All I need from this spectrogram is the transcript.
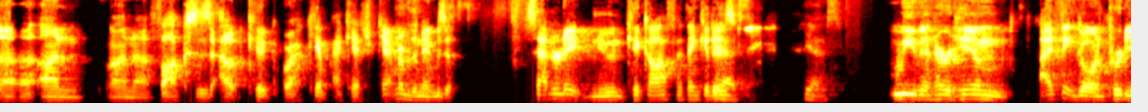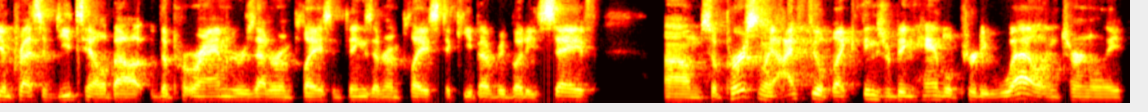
uh, on on uh, Fox's Outkick, or I can't, I can't, remember the name. Is it Saturday noon kickoff? I think it is. Yes. yes. We even heard him, I think, go in pretty impressive detail about the parameters that are in place and things that are in place to keep everybody safe. Um, so personally, I feel like things are being handled pretty well internally.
